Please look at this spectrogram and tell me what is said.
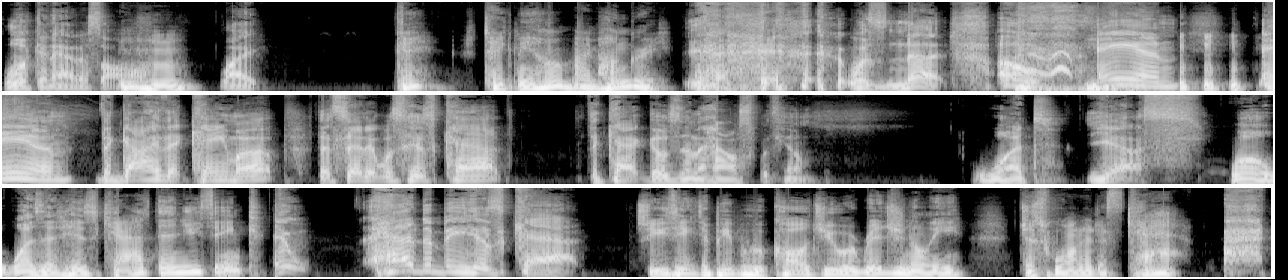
looking at us all Mhm. like Okay. Take me home. I'm hungry. yeah was nut oh and and the guy that came up that said it was his cat the cat goes in the house with him What? yes Whoa, was it his cat then, you think? it had to be his cat So you think the people who called you originally just wanted a cat?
